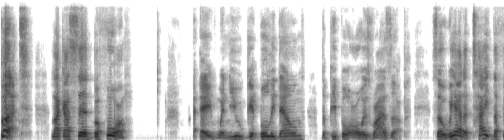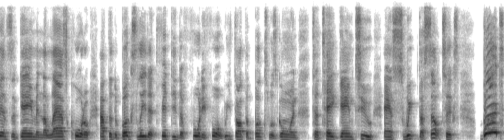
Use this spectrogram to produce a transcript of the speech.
But like I said before, hey, when you get bullied down, the people always rise up. So we had a tight defensive game in the last quarter after the Bucks lead at 50 to 44. We thought the Bucks was going to take game 2 and sweep the Celtics, but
